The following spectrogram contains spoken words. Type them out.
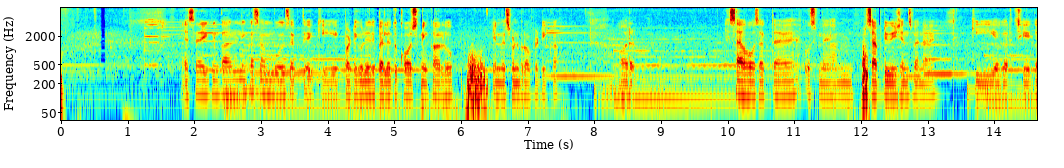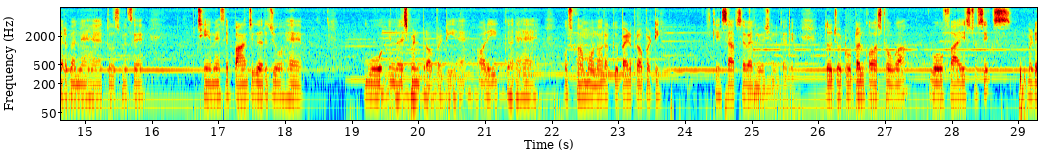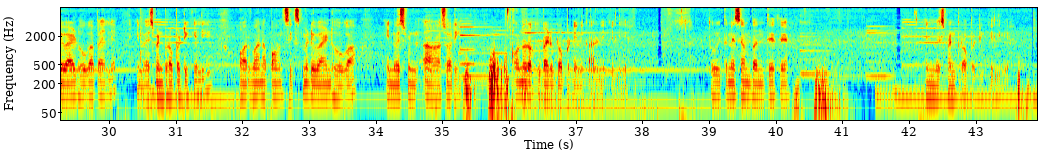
ऐसा एक निकालने का हम बोल सकते हैं कि एक पर्टिकुलरली पहले तो कॉस्ट निकालो इन्वेस्टमेंट प्रॉपर्टी का। और ऐसा हो सकता है उसमें हम सब डिविजन्स बनाएँ कि अगर छः घर बने हैं तो उसमें से छः में से पाँच घर जो है वो इन्वेस्टमेंट प्रॉपर्टी है और एक घर है उसको हम ओनर ऑक्यूपाइड प्रॉपर्टी के हिसाब से वैल्यूएशन करें। तो जो टोटल कॉस्ट होगा वो फाइव इस टू सिक्स में डिवाइड होगा पहले इन्वेस्टमेंट प्रॉपर्टी के लिए और वन अपॉइंट सिक्स में डिवाइड होगा investment sorry owner occupied property निकालने के लिए। तो इतने से हम बनते थे इन्वेस्टमेंट प्रॉपर्टी के लिए।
